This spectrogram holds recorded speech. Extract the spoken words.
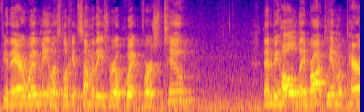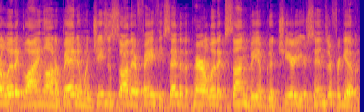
If you're there with me, let's look at some of these real quick. Verse 2. Then behold, they brought to him a paralytic lying on a bed, and when Jesus saw their faith, he said to the paralytic, Son, be of good cheer, your sins are forgiven.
